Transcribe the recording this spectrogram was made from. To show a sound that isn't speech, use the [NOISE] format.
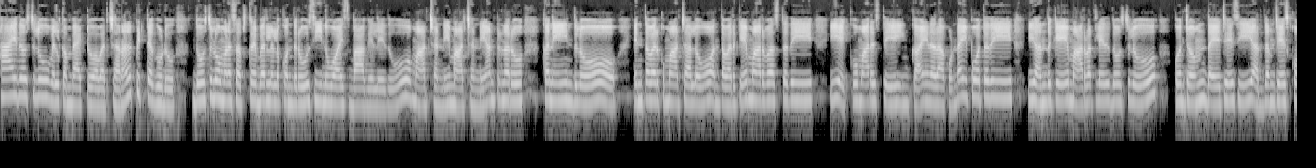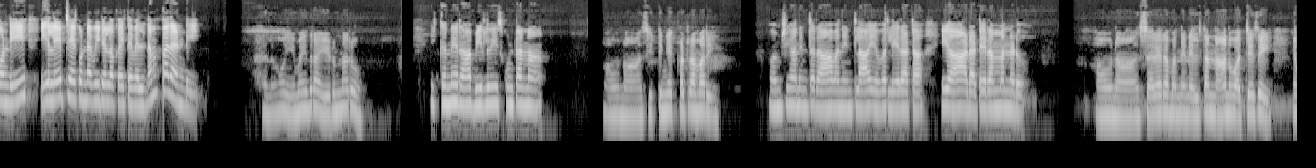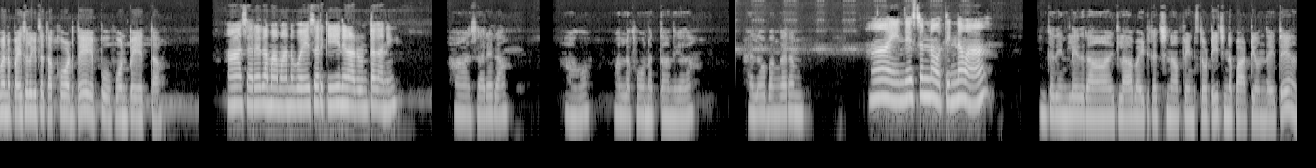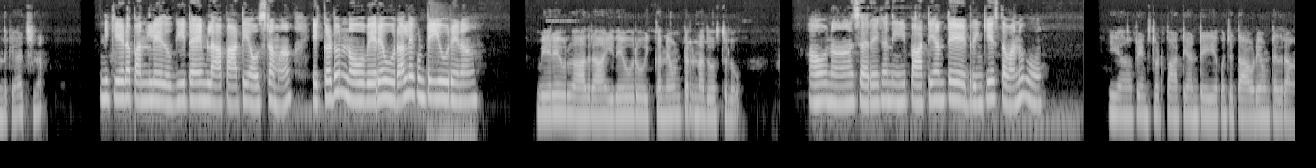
Hi దోస్తులు welcome back to our channel పిట్టగుడు. దోస్తులు మన సబ్స్క్రైబర్లలో కొందరు సీను వాయిస్ బాగలేదు మార్చండి మార్చండి అంటున్నారు. కానీ ఇందులో ఎంతవరకు మార్చాలో అంతవరకే మారవస్తుంది. ఈ ఎక్కువ మారిస్తే ఇంకా అయిన రాకుండా అయిపోతుంది. ఇక అందుకే మారవట్లేదు దోస్తులు. కొంచెం దయచేసి అర్థం చేసుకోండి. ఇక లేట్ చేయకుండా వీడియోలోకి అయితే వెళ్దాం పదండి. హలో ఏమైందిరా? ఏడున్నారు? ఇక్కడనే రా బీర్లు తీసుకుంటానా అవునా? సిట్టింగ్ ఎక్కడ్రా మరి? వంశీగాని ఇంట్లో రా వన్ ఇంట్లో ఎవరు లేరాట. ఇక ఆడటే రమ్మన్నాడు. అవునా? సరేరా మరి నేను వెళ్తాన్నా. నువ్వు వచ్చేసేయి. ఏమైనా పైసలు గిట్ల తక్కువ పడితే ఎప్పు ఫోన్పే ఎత్తా ఆ సరేరా మామ. నువ్వు పోయేసరికి నేను ఆడ ఉంటా గాని. ఆ, సరేరా ఆగో. మళ్ళీ ఫోన్ వస్తుంది కదా. హలో బంగారం. ఏం చేస్తున్నావు? తిన్నావా? ఇంకా తినలేదురా. ఇట్లా బయటకు వచ్చిన ఫ్రెండ్స్ తోటి చిన్న పార్టీ ఉంది అయితే అందుకే వచ్చిన. నీకేడ పని లేదు. ఈ టైంలో పార్టీ అవసరమా? ఎక్కడున్నావు? వేరే ఊరా? లేకుంటే ఈ ఊరేనా? వేరే ఊరు కాదురా. ఇదే ఊరు. ఇక్కడనే ఉంటారు నా దోస్తులు. అవునా? సరే కానీ పార్టీ అంటే డ్రింక్ చేస్తావా నువ్వు? ఇక ఫ్రెండ్స్ తోటి పార్టీ అంటే ఇక కొంచెం తాగుడే ఉంటుందిరా.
